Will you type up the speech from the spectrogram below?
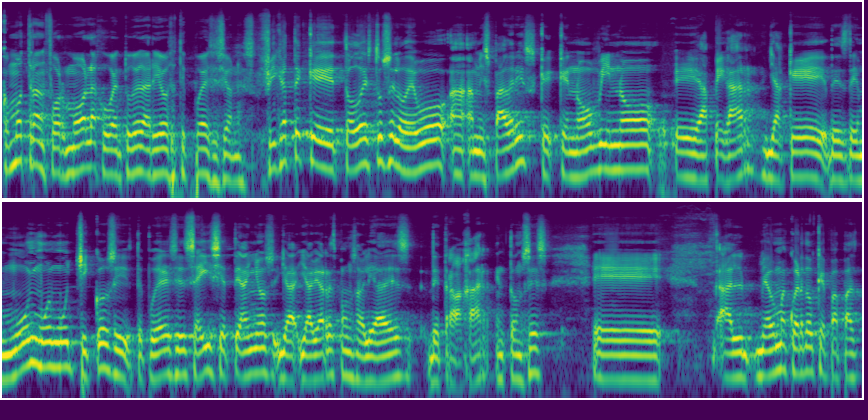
¿Cómo transformó la juventud de Darío ese tipo de decisiones? Fíjate que todo esto se lo debo a, mis padres, que, que no vino eh, a pegar, ya que desde muy, muy, muy chicos, y te pudiera decir 6, 7 años ya, había responsabilidades de trabajar. Entonces, eh, al, me acuerdo que papá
